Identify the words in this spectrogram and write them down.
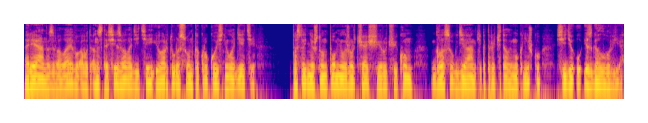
Ариана звала его, а вот Анастасия звала детей, и у Артура сон как рукой сняло дети. Последнее, что он помнил, журчащий ручейком голосок Дианки, которая читала ему книжку, сидя у изголовья.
